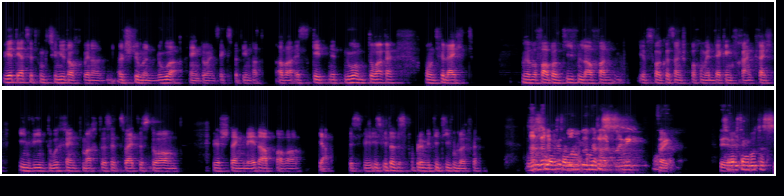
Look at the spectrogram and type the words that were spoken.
wie er derzeit funktioniert, auch wenn er als Stürmer nur ein Tor in sechs Partien hat. Aber es geht nicht nur um Tore und vielleicht wenn wir vor beim Tiefenlauf waren, ich habe es vorher kurz angesprochen, wenn der gegen Frankreich in Wien durchrennt, macht er sein zweites Tor und wir steigen nicht ab, aber ja, das ist wieder das Problem mit den Tiefenläufen. Das ist vielleicht ein gutes, Sorry. Vielleicht ein gutes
